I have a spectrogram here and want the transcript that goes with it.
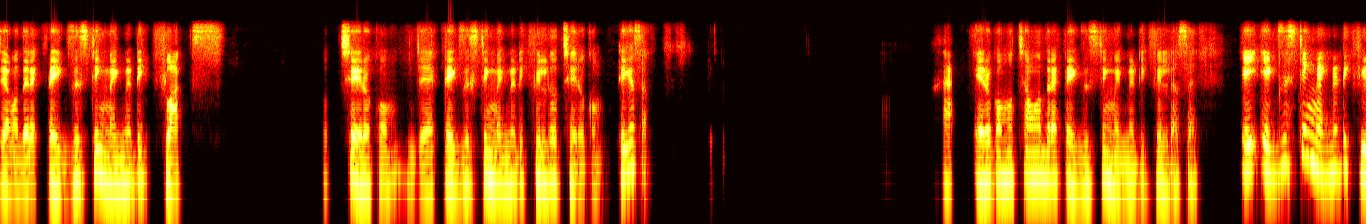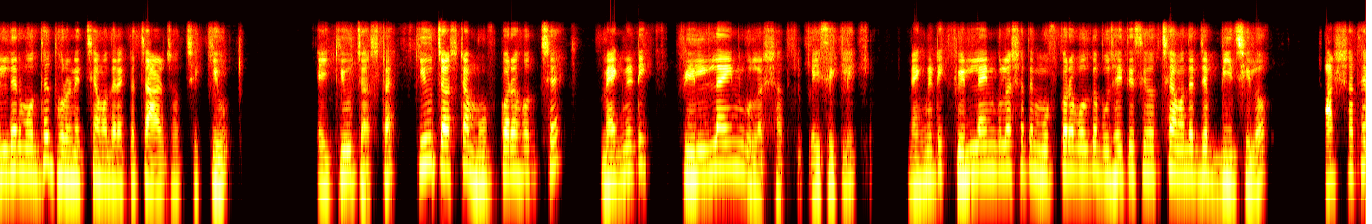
যে আমাদের একটা এক্সিস্টিং ম্যাগনেটিক ফ্লাক্স হচ্ছে এরকম, যে একটা এক্সিস্টিং ম্যাগনেটিক ফিল্ড হচ্ছে এরকম, ঠিক আছে? হ্যাঁ এরকম হচ্ছে আমাদের একটা এক্সিস্টিং ম্যাগনেটিক ফিল্ড আছে। এই এক্সিস্টিং ম্যাগনেটিক ফিল্ডের মধ্যে ধরে নিচ্ছে আমাদের একটা চার্জ হচ্ছে কিউ এই কিউ চার্জটা কিউ চার্জটা মুভ করে হচ্ছে ম্যাগনেটিক ফিল্ড লাইনগুলোর সাথে বেসিকলি ম্যাগনেটিক ফিল্ড লাইনগুলোর সাথে মুভ করে বলতে বুঝাইতেছি হচ্ছে আমাদের যে বি ছিল তার সাথে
